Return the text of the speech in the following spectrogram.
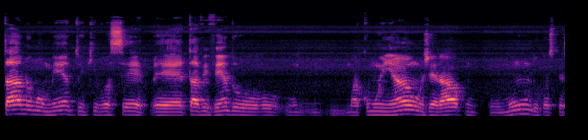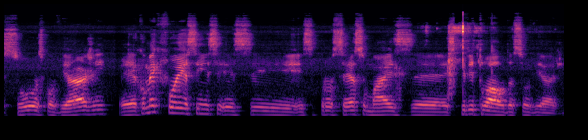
está no momento em que você está é, tá vivendo uma comunhão geral com, com, o mundo, com as pessoas, com a viagem. É, como é que foi assim esse, esse, esse processo mais é, espiritual da sua viagem?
